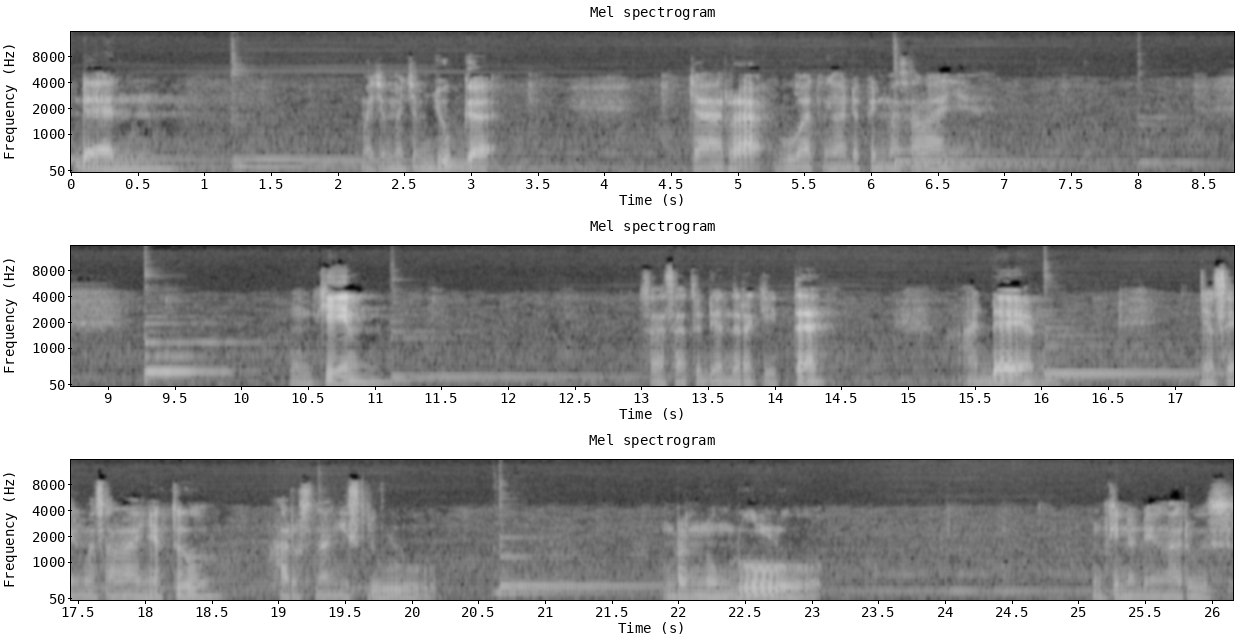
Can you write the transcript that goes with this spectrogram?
Dan macam-macam juga cara buat ngadepin masalahnya. Mungkin salah satu di antara kita ada yang nyelesain masalahnya tuh harus nangis dulu, merenung dulu. Mungkin ada yang harus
